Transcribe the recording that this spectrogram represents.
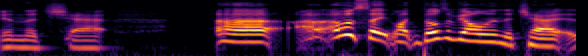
in the chat. Uh, I, I would say, like those of y'all in the chat uh,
